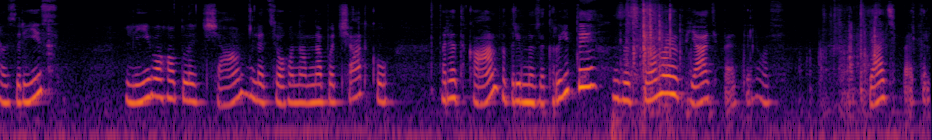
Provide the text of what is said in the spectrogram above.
зріз лівого плеча. Для цього нам на початку рядка потрібно закрити за схемою 5 петель. Ось 5 петель.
